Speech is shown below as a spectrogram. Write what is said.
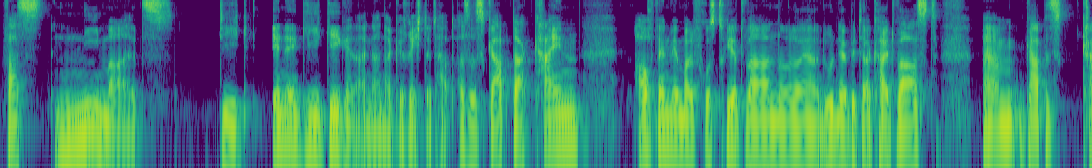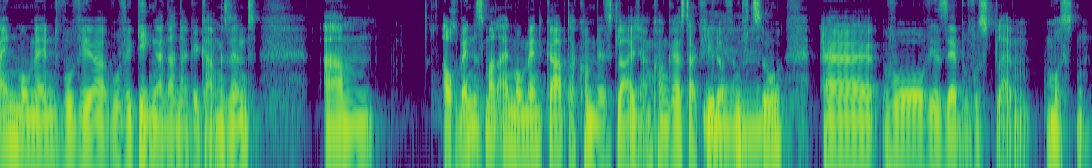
was niemals die Energie gegeneinander gerichtet hat. Also es gab da kein, auch wenn wir mal frustriert waren oder du in der Bitterkeit warst, ähm, gab es keinen Moment, wo wir, wo wir gegeneinander gegangen sind. Ähm, auch wenn es mal einen Moment gab, da kommen wir jetzt gleich an Kongresstag 4 mhm. oder 5 zu, äh, wo wir sehr bewusst bleiben mussten.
